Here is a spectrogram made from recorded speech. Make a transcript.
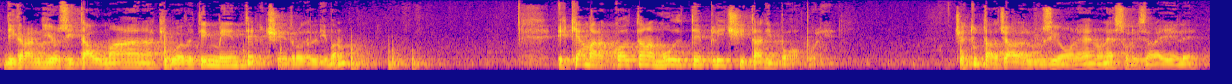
di grandiosità umana che voi avete in mente, il cedro del Libano, e chiama raccolta una molteplicità di popoli. C'è tutta già l'allusione, eh? non è solo Israele,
